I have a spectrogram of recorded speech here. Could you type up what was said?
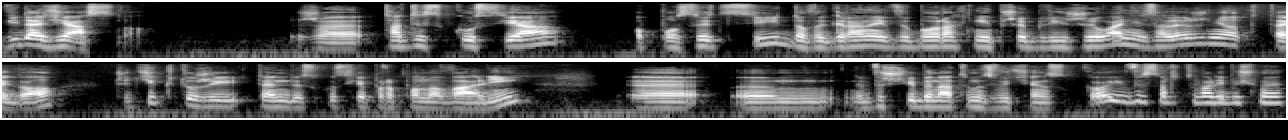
widać jasno, że ta dyskusja opozycji do wygranej w wyborach nie przybliżyła, niezależnie od tego, czy ci, którzy tę dyskusję proponowali, e, wyszliby na tym zwycięsko i wystartowalibyśmy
